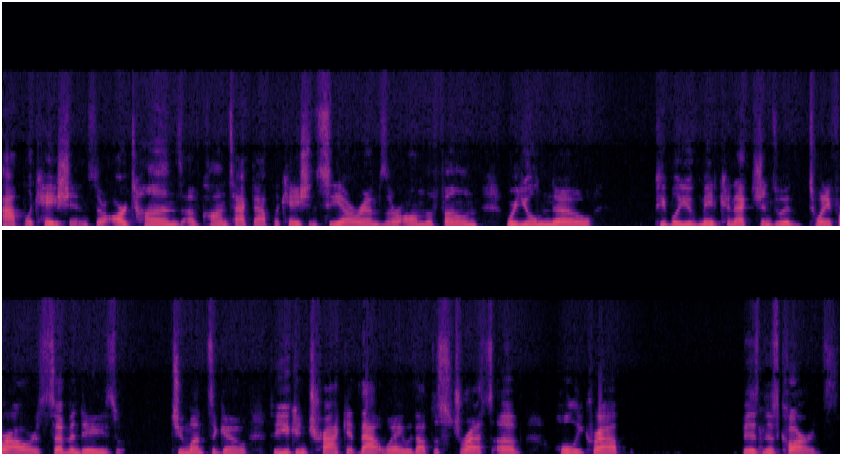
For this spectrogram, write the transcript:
applications. There are tons of contact applications crms that are on the phone where you'll know people you've made connections with 24 hours, seven days, two months ago. So you can track it that way without the stress of, holy crap, business cards,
